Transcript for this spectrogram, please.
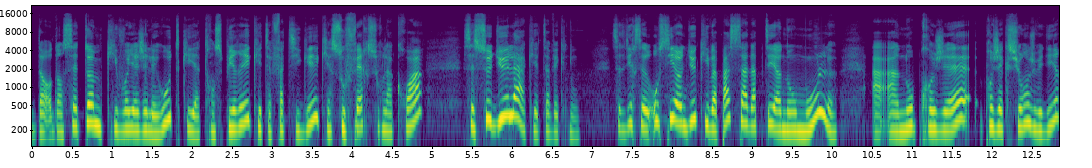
dans, cet homme qui voyageait les routes, qui a transpiré, qui était fatigué, qui a souffert sur la croix. C'est ce Dieu-là qui est avec nous. C'est-à-dire c'est aussi un Dieu qui va pas s'adapter à nos moules, à, nos projets, projections, je veux dire,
